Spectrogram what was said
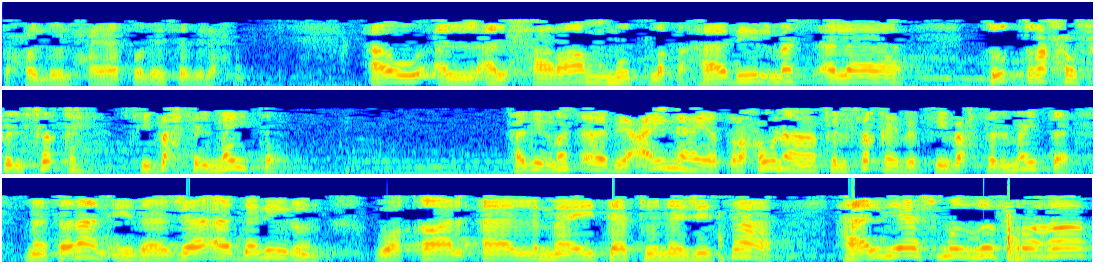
تحله الحياة وليس بلحم. أو الحرام مطلقة. هذه المسألة تطرح في الفقه في بحث الميتة. هذه المسألة بعينها يطرحونها في الفقه في بحث الميتة. مثلا إذا جاء دليل وقال الميتة نجسة هل يشمل ظفرها؟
